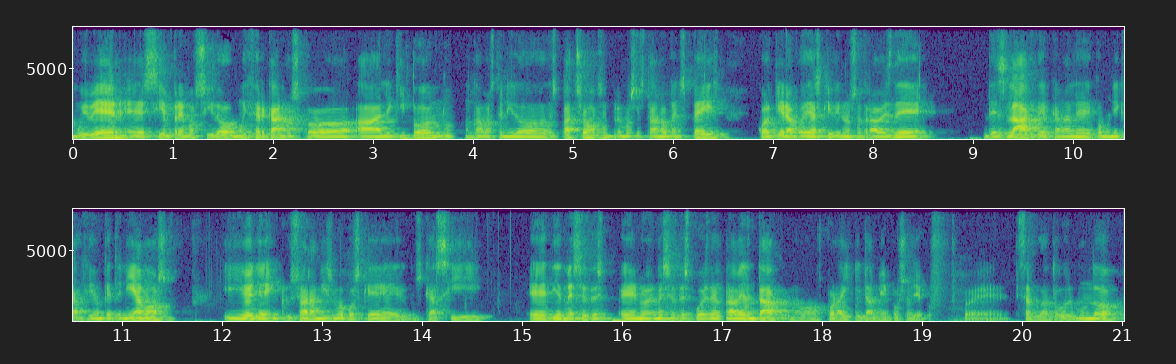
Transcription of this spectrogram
muy bien, eh, siempre hemos sido muy cercanos al equipo, nunca hemos tenido despacho, siempre hemos estado en Open Space, cualquiera podía escribirnos a través de, Slack, del canal de comunicación que teníamos, y oye, incluso ahora mismo, pues que pues casi eh, diez meses, eh, nueve meses después de la venta, nos vamos por ahí también, pues oye, pues, pues saluda a todo el mundo,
